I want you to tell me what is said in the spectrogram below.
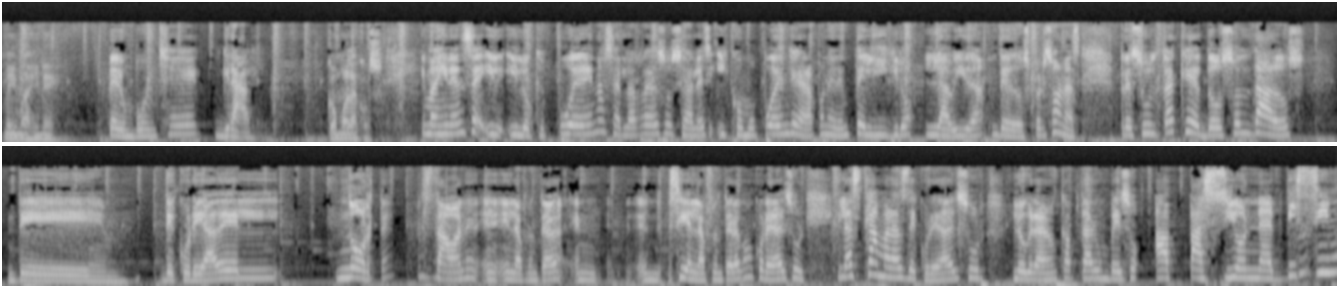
Me imaginé. Pero un bonche grave. ¿Cómo la cosa? Imagínense y, y lo que pueden hacer las redes sociales y cómo pueden llegar a poner en peligro la vida de dos personas. Resulta que dos soldados de, de Corea del Norte estaban en, en- en la frontera en, en- sí en la frontera con Corea del Sur y las cámaras de Corea del Sur lograron captar un beso apasionadísimo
